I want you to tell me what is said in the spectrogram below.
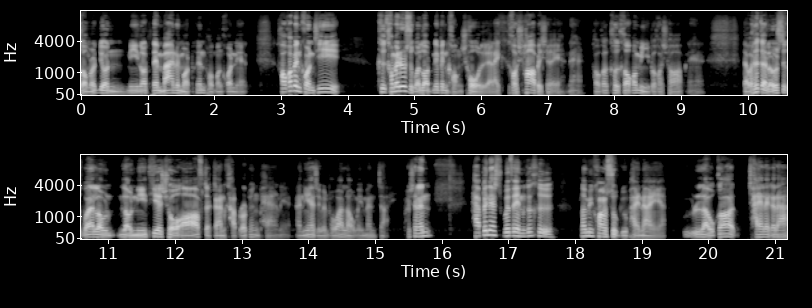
สมรถยนต์มีรถเต็มบ้านไปหมดเพื่อนผมบางคนเนี่ยเขาก็เป็นคนที่ คือเขาไม่รู้สึกว่ารถนี่เป็นของโชว์หรืออะไรคือเขาชอบไปเฉยนะฮะเขาก็คือเขาก็มีเพราะเขาชอบนะฮะแต่ว่าถ้าเกิดเรารู้สึกว่าเราเรานี้ที่จะโชว์ออฟจากการขับรถแพงๆเนี่ย อันนี้อาจจะเป็นเพราะว่าเราไม่มั่นใจ เพราะฉะนั้น happiness within ก็คือเรามีความสุขอยู่ภายในอะเราก็ใช้อะไรก็ได้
